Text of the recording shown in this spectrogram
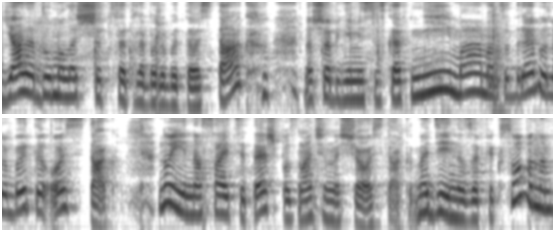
я думала, що це треба робити ось так. На що мені місяць сказав, ні, мама, це треба робити ось так. Ну і на сайті теж позначено, що ось так. Надійно зафіксовано,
